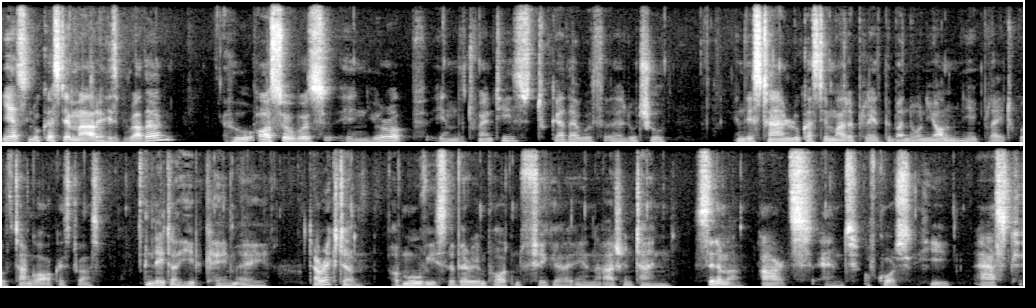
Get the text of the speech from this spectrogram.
Yes, Lucas Demare, his brother, who also was in Europe in the 20s together with uh, Lucio. In this time, Lucas Demare played the bandoneon, he played with tango orchestras. And later, he became a director of movies, a very important figure in Argentine cinema arts. And of course, he asked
